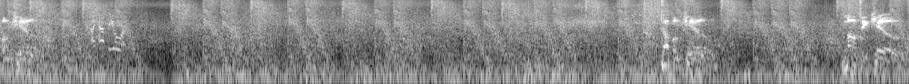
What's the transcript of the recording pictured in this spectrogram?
Double kill. I have the orb. Double kill. Multi-kill.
